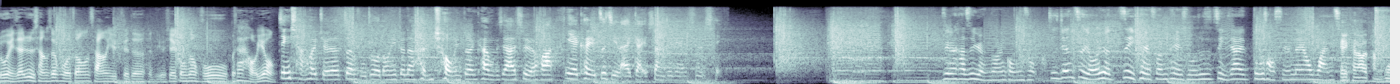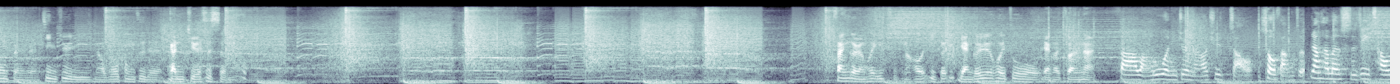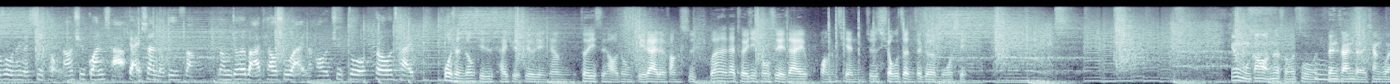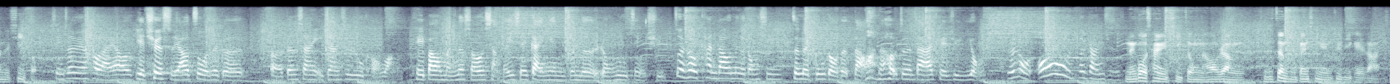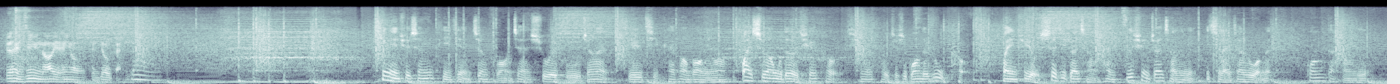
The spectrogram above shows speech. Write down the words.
如果你在日常生活中常常也觉得很有些公众服务不太好用，经常会觉得政府做的东西真的很丑，你真的看不下去的话，你也可以自己来改善这件事情。因为它是远端工作嘛，时间自由，而且自己可以分配说，就是自己在多少时间内要完成。可以看到唐凤本人近距离脑波控制的感觉是什么？三个人会一起，然后一个两个月会做两个专案。发网络问卷，然后去找受访者，让他们实际操作那个系统，然后去观察改善的地方。那我们就会把它挑出来，然后去做 prototype。过程中其实采取是有点像设计思考这种迭代的方式，不断的在推进，同时也在往前就是修正这个模型。因为我们刚好那时候做登山的相关的系统，行政院后来要也确实要做这个呃登山一站式入口网，可以把我们那时候想的一些概念真的融入进去，最后看到那个东西真的 Google 得到，然后真的大家可以去用，有一种哦的感觉，能够参与其中，然后让就是政府跟青年距离可以拉近，觉得很幸运，然后也很有成就感。嗯。青年学生体检政府网站数位服务专案即日起开放报名哦！万事万物都有缺口，缺口就是光的入口。欢迎具有设计专长和资讯专长的你，一起来加入我们光的行列。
